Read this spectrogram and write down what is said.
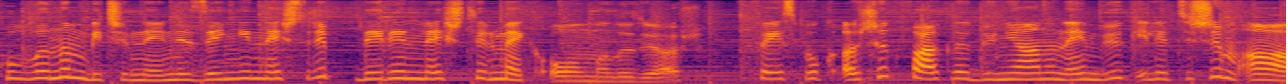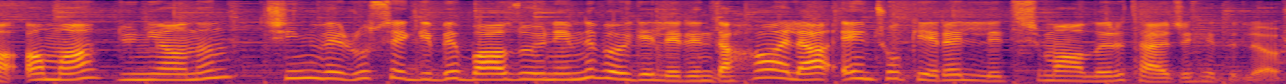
kullanım biçimlerini zenginleştirip derinleştirmek olmalı diyor. Facebook açık farklı dünyanın en büyük iletişim ağı ama dünyanın Çin ve Rusya gibi bazı önemli bölgelerinde hala en çok yerel iletişim ağları tercih ediliyor.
